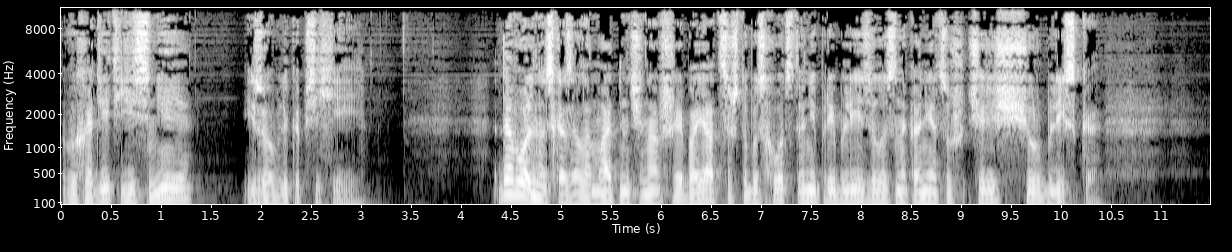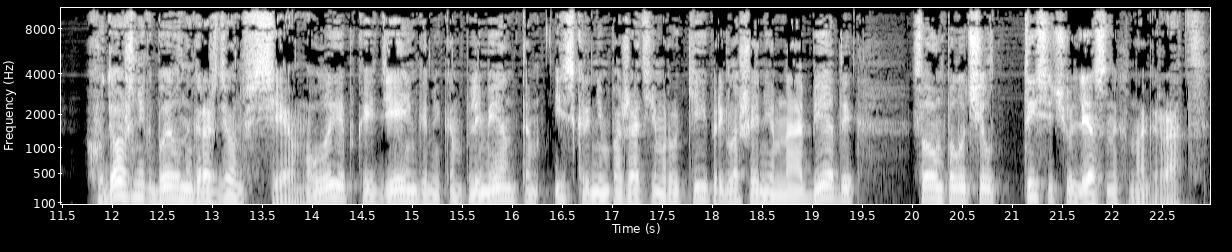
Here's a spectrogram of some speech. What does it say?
выходить яснее из облика психеи. «Довольно», — сказала мать, начинавшая бояться, чтобы сходство не приблизилось, наконец, уж чересчур близко. Художник был награжден всем — улыбкой, деньгами, комплиментом, искренним пожатием руки, приглашением на обеды, словом, получил тысячу лесных наград.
